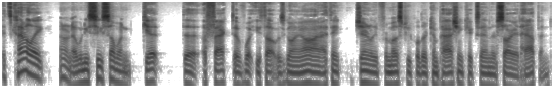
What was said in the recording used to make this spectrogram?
it's kind of like I don't know when you see someone get the effect of what you thought was going on. I think generally for most people, their compassion kicks in. They're sorry it happened.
